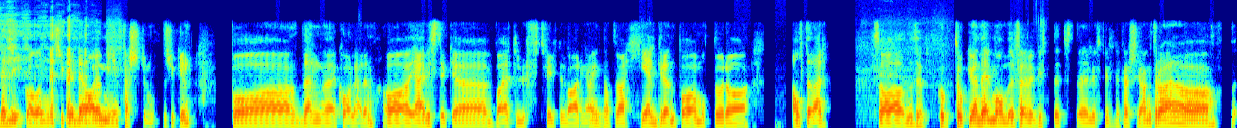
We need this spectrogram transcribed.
vedlikehold av motorsykkel. Det var jo min første motorsykkel på den K-læren. Og jeg visste jo ikke hva et luftfilter var engang. Det var helt grønn på motor og alt det der. Så det tok, tok, jo en del måneder før vi byttet eh, luftfilter første gang, tror jeg.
